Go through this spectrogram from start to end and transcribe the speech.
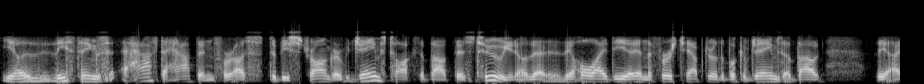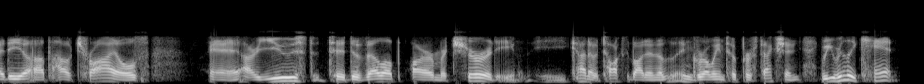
you know these things have to happen for us to be stronger. James talks about this too. You know, the the whole idea in the first chapter of the book of James about the idea of how trials uh, are used to develop our maturity. He kind of talks about it in growing to perfection. We really can't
